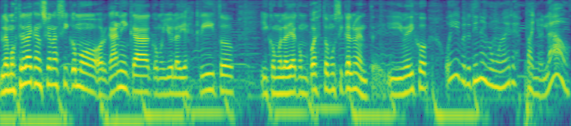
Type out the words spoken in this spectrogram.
le mostré la canción así como orgánica, como yo la había escrito y como la había compuesto musicalmente. Y me dijo, oye, pero tiene como un aire españolado.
